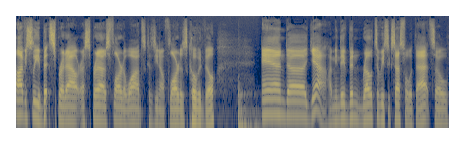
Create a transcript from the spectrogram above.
Obviously, a bit spread out, as spread out as Florida wants, because you know Florida's COVIDville. And uh, yeah, I mean they've been relatively successful with that, so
